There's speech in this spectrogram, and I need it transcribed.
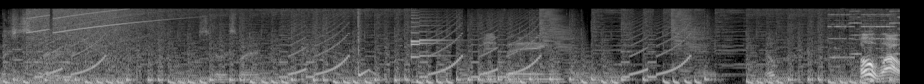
Let's just, let's go this way. Anything? Nope. Oh, wow.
